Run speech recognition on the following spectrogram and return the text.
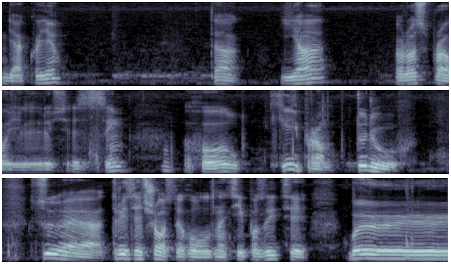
Дякую. Так. Я розправлюсь з цим голкіпром. Тудух. Це 36 гол на цій позиції. Бемк.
